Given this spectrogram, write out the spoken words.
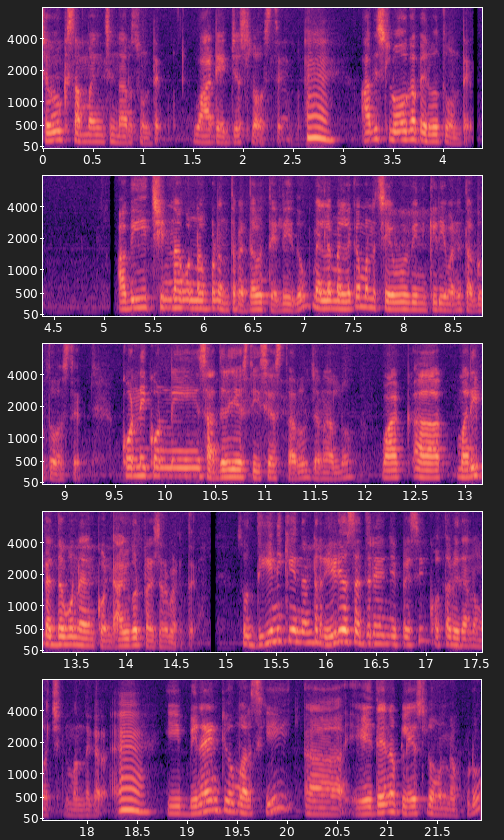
చెవుకు సంబంధించిన నర్వ్స్ ఉంటాయి వాటి ఎడ్జెస్లో వస్తాయి. అవి స్లోగా పెరుగుతూ ఉంటాయి అవి చిన్నగా ఉన్నప్పుడు అంత పెద్దగా తెలియదు మెల్లమెల్లగా మన చెవు వినికిడి ఇవన్నీ తగ్గుతూ వస్తాయి. కొన్ని కొన్ని సర్జరీ చేసి తీసేస్తారు జనాలు. వా మరీ పెద్దగా ఉన్నాయనుకోండి అవి కూడా ప్రెషర్ పెడతాయి. సో దీనికి ఏంటంటే రేడియో సర్జరీ అని చెప్పేసి కొత్త విధానం వచ్చింది మన దగ్గర. ఈ బినైన్ ట్యూమర్స్కి ఏదైనా ప్లేస్లో ఉన్నప్పుడు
